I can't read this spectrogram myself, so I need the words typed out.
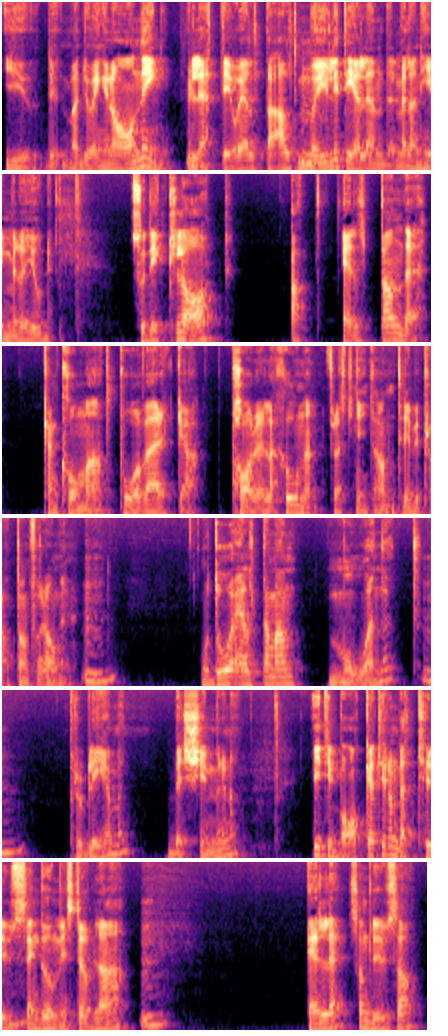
Ju, du, du har ingen aning hur lätt det är att älta allt möjligt elände mellan himmel och jord. Så det är klart att ältande kan komma att påverka parrelationen för att knyta an till det vi pratade om förra gången. Och då ältar man måendet, problemen, bekymren. Vi är tillbaka till de där tusen gummistövlarna. Eller som du sa,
